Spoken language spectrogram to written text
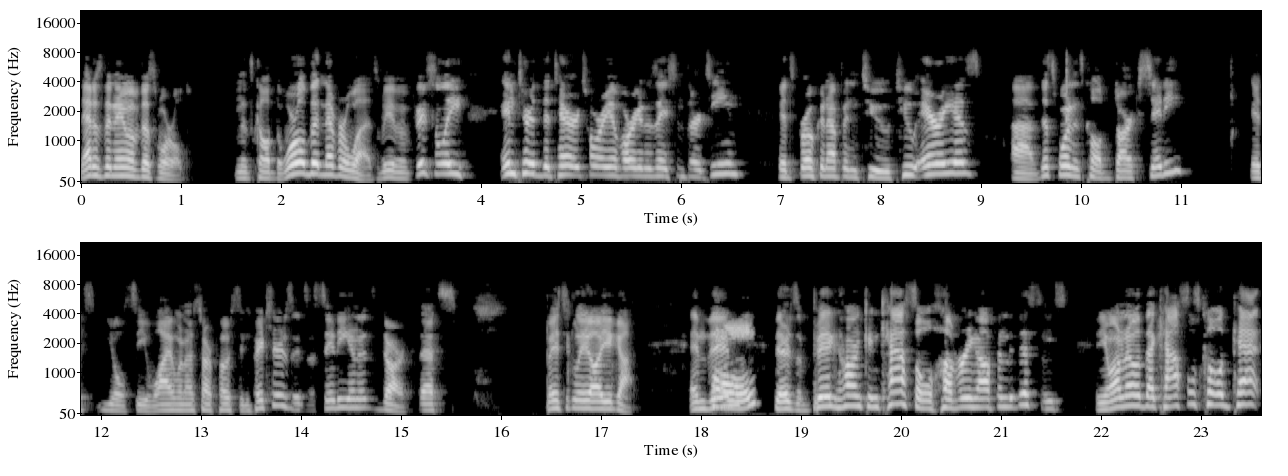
That is the name of this world, and it's called the world that never was. We have officially entered the territory of Organization 13. It's broken up into two areas. Uh, this one is called Dark City. It's you'll see why when I start posting pictures. It's a city and it's dark. That's basically all you got. And then hey. there's a big honking castle hovering off in the distance. And you want to know what that castle's called, Kat?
